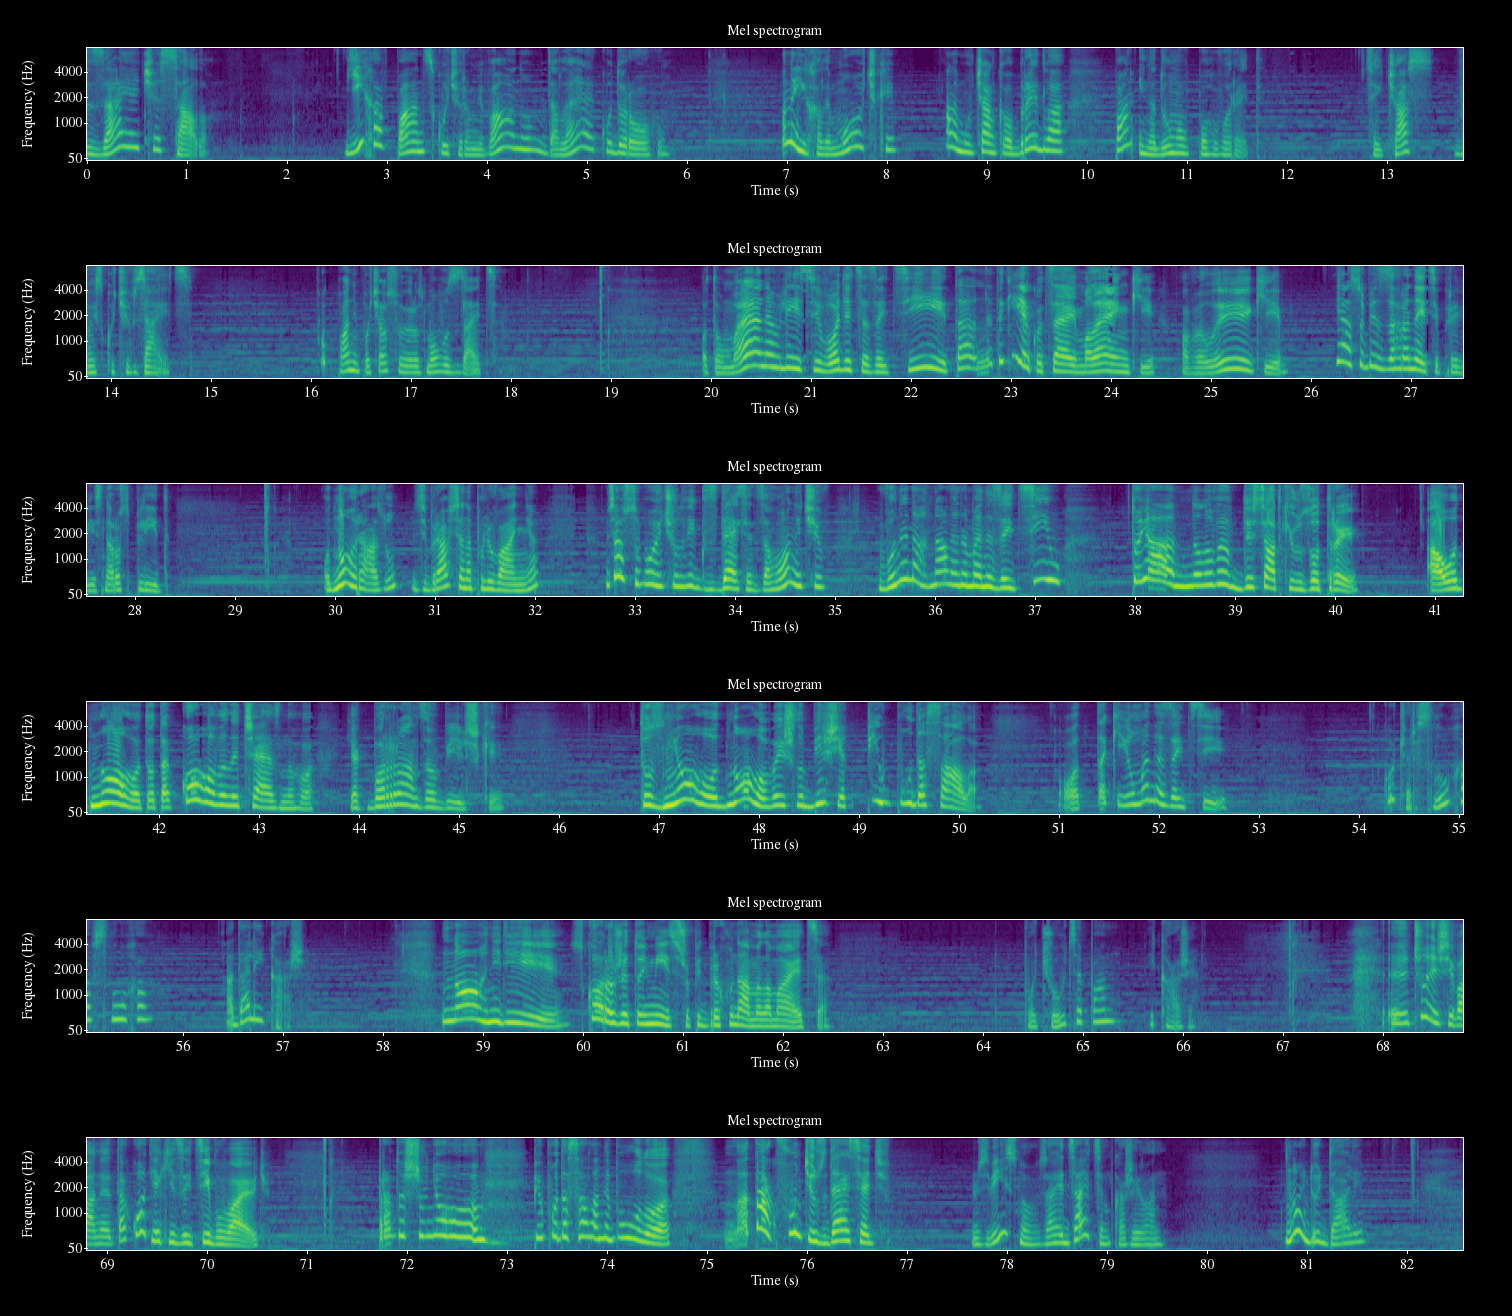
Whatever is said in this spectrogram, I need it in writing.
Заяче сало. Їхав пан з кучером Іваном в далеку дорогу. Вони їхали мовчки, але мовчанка обридла, пан і надумав поговорити. В цей час вискочив заєць. От пан і почав свою розмову з зайцем. От у мене в лісі водяться зайці, та не такі, як оцей маленькі, а великі. Я собі з-за границі привіз на розплід. Одного разу зібрався на полювання, взяв з собою чоловік з 10 загоничів. Вони нагнали на мене зайців, то я наловив десятків зо три. А одного то такого величезного, як баран завбільшки. То з нього одного вийшло більш як півпуда сала. От такі у мене зайці. Кучер слухав, слухав, а далі й каже. Ну, гніді, скоро же той міст, що під брехунами ламається. Почув це пан і каже. «Е, Чуєш, Іване, так от які зайці бувають. Правда, що в нього півпуда сала не було, а так, фунтів з десять. Звісно, заєць зайцем, каже Іван. Ну, йдуть далі.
